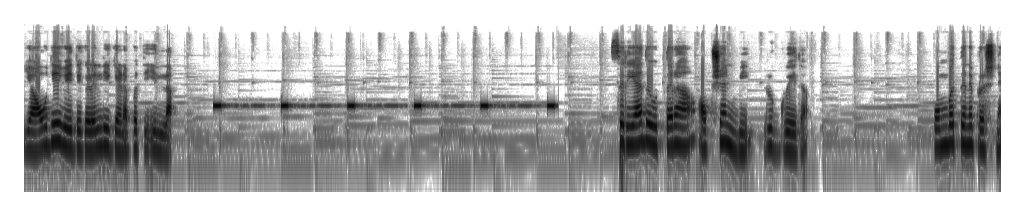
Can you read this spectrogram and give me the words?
ಯಾವುದೇ ವೇದಗಳಲ್ಲಿ ಗಣಪತಿ ಇಲ್ಲ. ಸರಿಯಾದ ಉತ್ತರ ಆಪ್ಷನ್ ಬಿ, ಋಗ್ವೇದ. ಒಂಬತ್ತನೇ ಪ್ರಶ್ನೆ.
